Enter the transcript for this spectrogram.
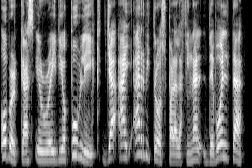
Overcast y Radio Public. Ya hay árbitros para la final de vuelta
